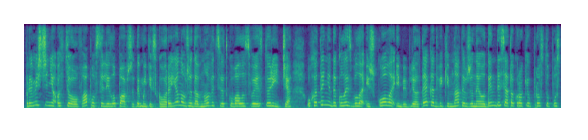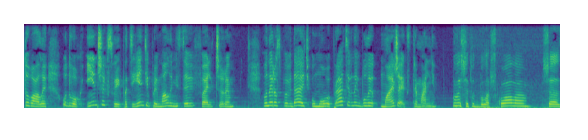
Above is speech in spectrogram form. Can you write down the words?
Приміщення ось цього ФАПу в селі Лопавше Демидівського району вже давно відсвяткувало своє сторіччя. У хатині, де колись була і школа, і бібліотека, дві кімнати вже не один десяток років просто пустували. У двох інших своїх пацієнтів приймали місцеві фельдшери. Вони розповідають, умови праці в них були майже екстремальні. Коли ще тут була школа, ще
